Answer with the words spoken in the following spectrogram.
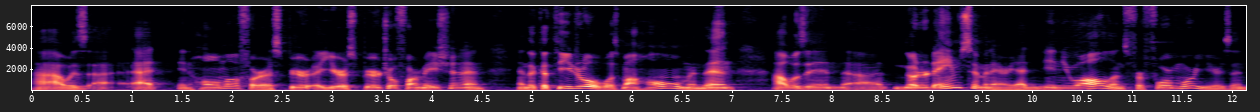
I was at in Houma for a spirit a year of spiritual formation, and and the cathedral was my home. And then I was in uh, Notre Dame Seminary at, in New Orleans for four more years, and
